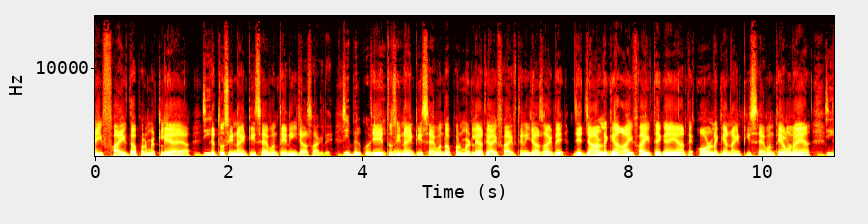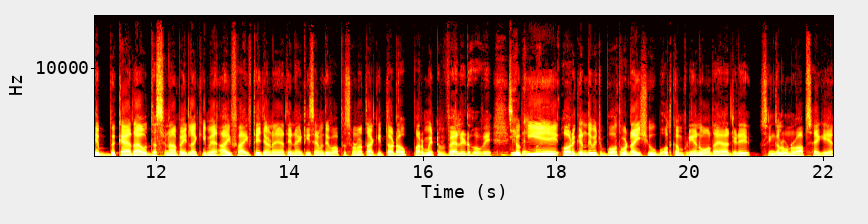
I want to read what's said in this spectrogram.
i5 ਦਾ ਪਰਮਿਟ ਲਿਆ ਆ ਤੇ ਤੁਸੀਂ 97 ਤੇ ਨਹੀਂ ਜਾ ਸਕਦੇ ਜੀ ਬਿਲਕੁਲ ਜੇ ਤੁਸੀਂ ਹੈ। 97 ਦਾ ਪਰਮਿਟ ਲਿਆ ਤੇ i5 ਤੇ ਨਹੀਂ ਜਾ ਸਕਦੇ ਜੇ ਜਾਣ ਲੱਗਿਆ i5 ਤੇ ਗਏ ਆਏ ਆ ਤੇ ਆਉਣ ਲੱਗਿਆ 97 ਤੇ ਆਉਣਾ ਆ। ਤੇ ਬਕਾਇਦਾ ਉਹ ਦੱਸਣਾ ਪਹਿਲਾਂ ਕਿ ਮੈਂ i5 ਤੇ ਜਾਣਾ ਆ ਤੇ 97 ਤੇ ਵਾਪਸ ਆਉਣਾ ਤਾਂ ਕਿ ਤੁਹਾਡਾ ਉਹ ਪਰਮਿਟ ਵੈਲਿਡ ਹੋਵੇ ਕਿਉਂਕਿ। ਇਹ ਆਰਗਨ ਦੇ ਵਿੱਚ ਬਹੁਤ ਵੱਡਾ ਇਸ਼ੂ ਬਹੁਤ ਕੰਪਨੀਆਂ ਨੂੰ ਆਉਂਦਾ ਆ ਜਿਹੜੇ ਸਿੰਗਲ ਓਨਰ ਆਪਸ ਹੈਗੇ ਆ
